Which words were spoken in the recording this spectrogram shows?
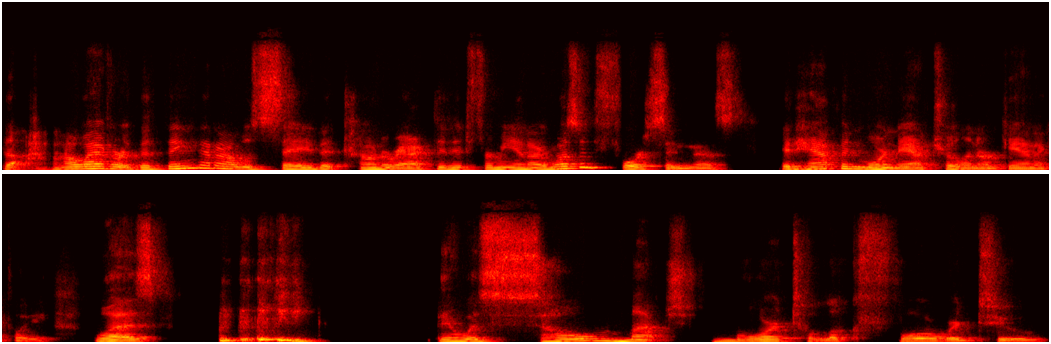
The, however, the thing that I will say that counteracted it for me, and I wasn't forcing this, it happened more natural and organically, was there was so much more to look forward to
